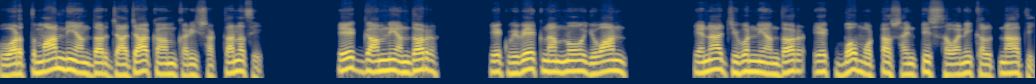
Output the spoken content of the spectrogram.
વર્તમાનની અંદર જાજા કામ કરી શકતા નથી. એક ગામની અંદર એક વિવેક નામનો યુવાન એના જીવનની અંદર એક બહુ મોટા સાયન્ટિસ્ટ થવાની કલ્પના હતી.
